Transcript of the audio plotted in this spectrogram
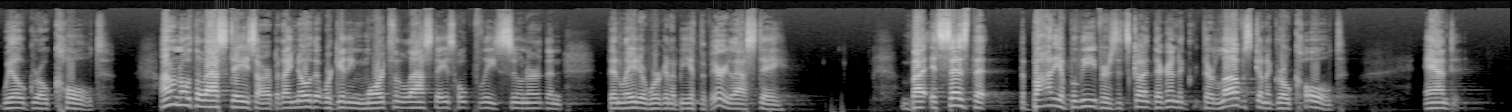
will grow cold. I don't know what the last days are, but I know that we're getting more to the last days, hopefully sooner than, than later. We're going to be at the very last day. But it says that the body of believers, it's going, they're going to, their love is going to grow cold. And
